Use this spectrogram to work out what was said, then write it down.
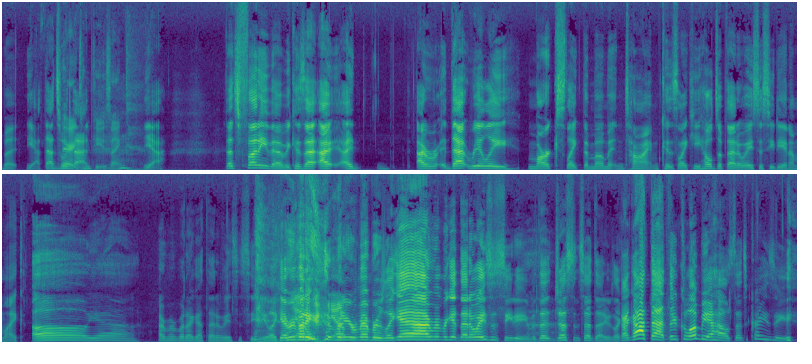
but yeah that's Very what that confusing. yeah, that's funny though because I I. I I, that really marks like the moment in time because like he holds up that Oasis CD and I'm like, oh yeah, I remember when I got that Oasis CD. Like everybody, Yep, everybody yep. remembers. Like yeah, I remember getting that Oasis CD. But that Justin said that he was like, I got that through Columbia House. That's crazy.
